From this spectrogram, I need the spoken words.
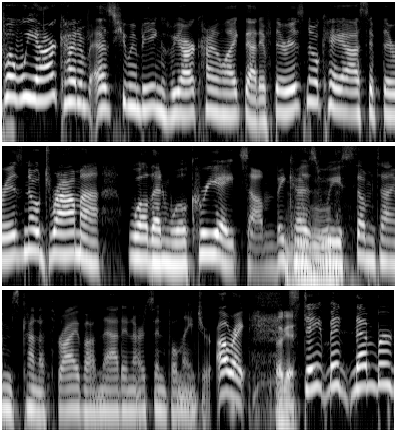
but we are kind of as human beings we are kind of like that. If there is no chaos if there is no drama well then we'll create some because Mm-hmm. we sometimes kind of thrive on that in our sinful nature. All right. Okay. statement number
